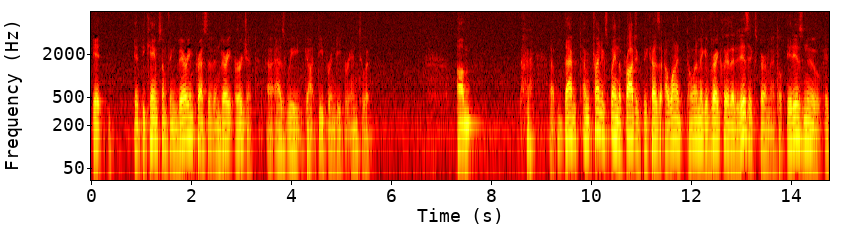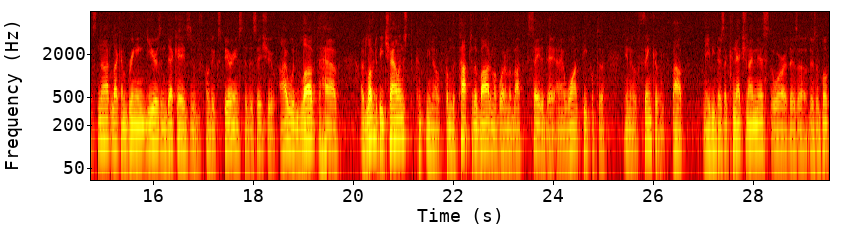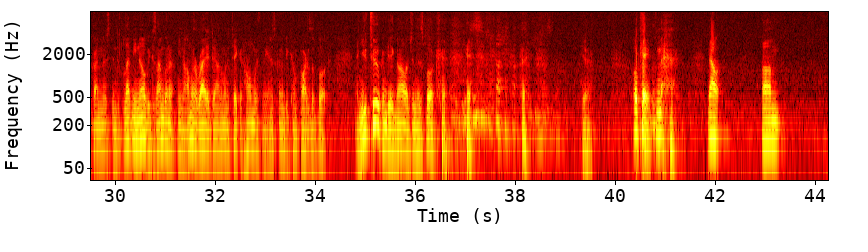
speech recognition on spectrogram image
It, it became something very impressive and very urgent uh, as we got deeper and deeper into it. Um, that, I'm trying to explain the project because I want to I want to make it very clear that it is experimental. It is new. It's not like I'm bringing years and decades of, of experience to this issue. I would love to have, I'd love to be challenged, you know, from the top to the bottom of what I'm about to say today, and I want people to, you know, think about maybe there's a connection I missed or there's a there's a book I missed, and let me know because I'm gonna, you know, I'm gonna write it down. I'm gonna take it home with me, and it's gonna become part of the book. And you too can be acknowledged in this book. Yeah. Okay. now, um,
